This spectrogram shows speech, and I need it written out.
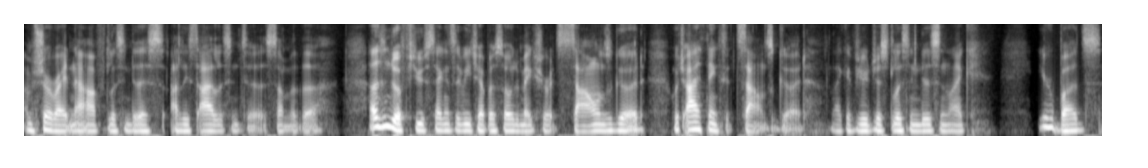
I'm sure right now, if you listen to this, at least I listen to some of the I listen to a few seconds of each episode to make sure it sounds good, which I think it sounds good. Like if you're just listening to this in like earbuds,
